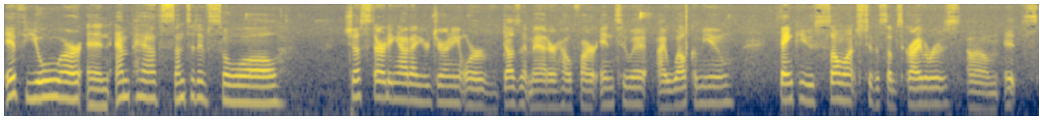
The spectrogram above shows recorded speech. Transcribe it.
If you are an empath, sensitive soul, just starting out on your journey or doesn't matter how far into it, I welcome you. Thank you so much to the subscribers. Um, it's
